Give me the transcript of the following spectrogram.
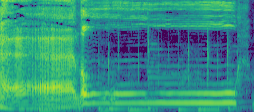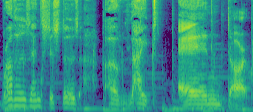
Hello, brothers and sisters of light and dark.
